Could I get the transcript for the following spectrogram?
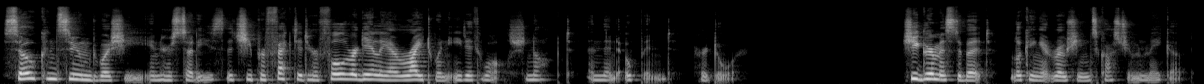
So consumed was she in her studies that she perfected her full regalia right when Edith Walsh knocked and then opened her door. She grimaced a bit, looking at Roisin's costume and makeup.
